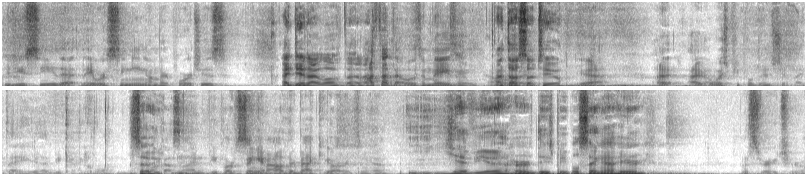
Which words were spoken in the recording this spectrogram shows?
Did you see that they were singing on their porches? I did. I love that. I I, thought that was amazing. I thought was so like, too. Yeah, I, I wish people did shit like that here. That'd be kind of cool. So- walk outside and people are singing out of their backyards. You know, Have you heard these people sing out here? That's very true.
